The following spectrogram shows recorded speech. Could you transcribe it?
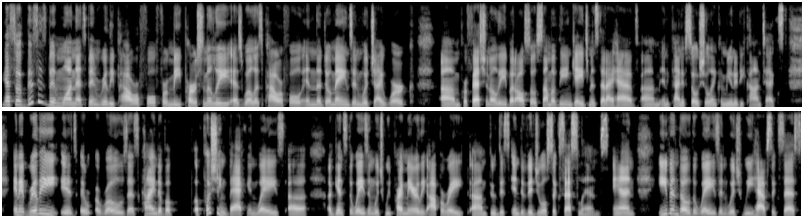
Yeah, so this has been one that's been really powerful for me personally, as well as powerful in the domains in which I work um, professionally, but also some of the engagements that I have um, in kind of social and community context. And it really is it arose as kind of a a pushing back in ways uh, against the ways in which we primarily operate um, through this individual success lens. And even though the ways in which we have success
